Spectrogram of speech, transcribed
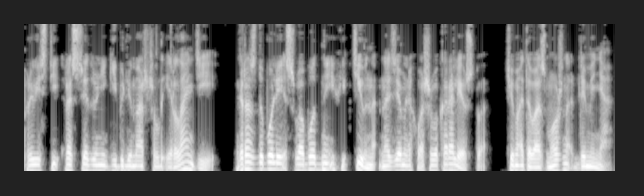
провести расследование гибели маршала Ирландии гораздо более свободно и эффективно на землях вашего королевства, чем это возможно для меня.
